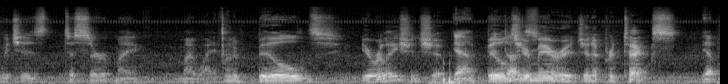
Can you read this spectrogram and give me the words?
which is to serve my my wife. And it builds your relationship. Yeah, It it builds your marriage and it protects. Yep.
